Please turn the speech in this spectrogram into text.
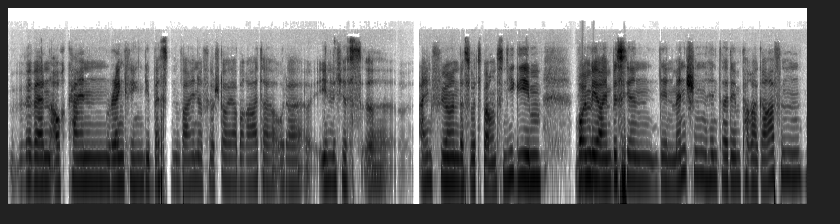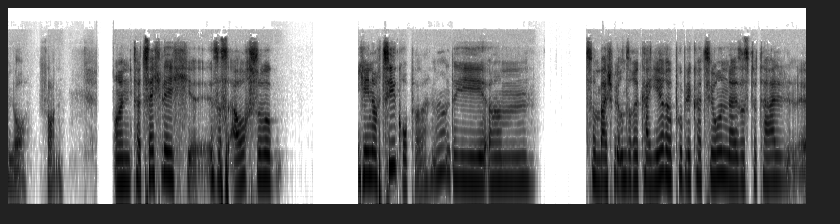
wir werden auch kein Ranking, die besten Weine für Steuerberater oder ähnliches äh, einführen. Das wird es bei uns nie geben. Wollen wir ein bisschen den Menschen hinter dem Paragraphen? Ja, schon. Und tatsächlich ist es auch so, je nach Zielgruppe. Ne? Die ähm, zum Beispiel unsere Karrierepublikation, da ist es total äh,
